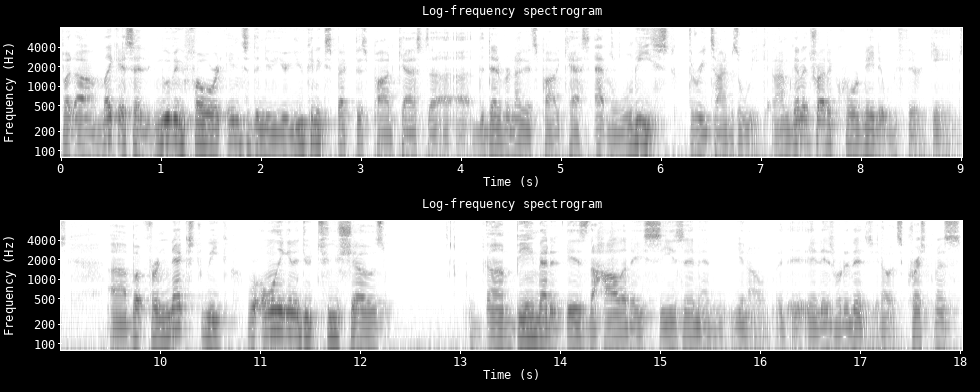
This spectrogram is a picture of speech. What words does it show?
but um, like I said, moving forward into the new year, you can expect this podcast, uh, uh, the Denver Nuggets podcast, at least three times a week. And I'm going to try to coordinate it with their games. Uh, but for next week, we're only going to do two shows. Um, being that it is the holiday season and you know it, it is what it is you know it's christmas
